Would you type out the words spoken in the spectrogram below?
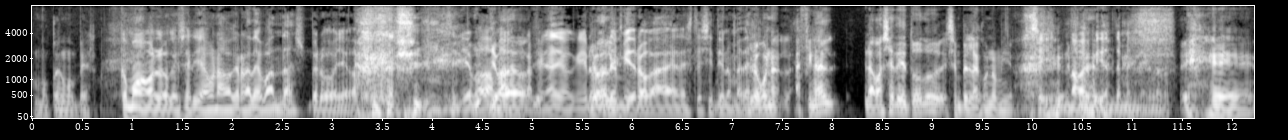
como podemos ver. Como lo que sería una guerra de bandas, pero llegado, llevado a Llevado- más. Al final, yo quiero llevado vender mi droga en este sitio y no me dejan. Pero bueno, al final, la base de todo es siempre la economía. Sí, no, evidentemente, claro. eh,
